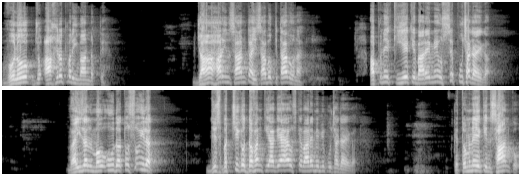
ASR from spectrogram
وہ لوگ جو آخرت پر ایمان رکھتے ہیں۔ جہاں ہر انسان کا حساب و کتاب ہونا ہے۔ اپنے کیے کے بارے میں اس سے پوچھا جائے گا۔ ویز المعود سعلت جس بچی کو دفن کیا گیا ہے، اس کے بارے میں بھی پوچھا جائے گا۔ کہ تم نے ایک انسان کو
